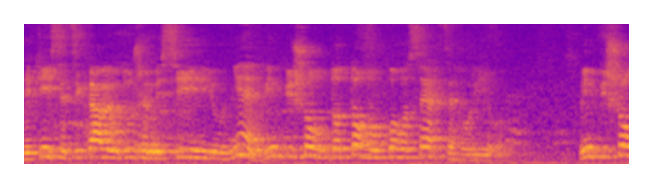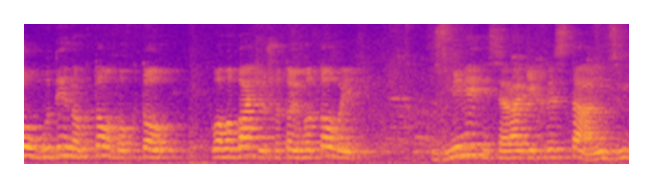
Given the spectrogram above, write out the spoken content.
який се цікавив дуже Месією. Ні, він пішов до того, у кого серце горіло. Він пішов у будинок того, хто, кого бачив, що той готовий змінитися раді Христа. Він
